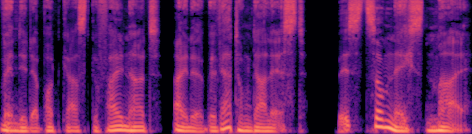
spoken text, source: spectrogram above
wenn dir der Podcast gefallen hat, eine Bewertung dalässt. Bis zum nächsten Mal.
